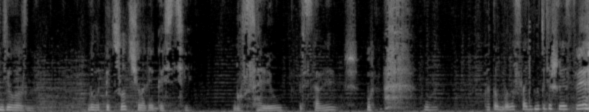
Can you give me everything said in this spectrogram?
Грандиозно. Было 500 человек гостей. Был салют, представляешь? Вот. Потом было свадебное путешествие.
